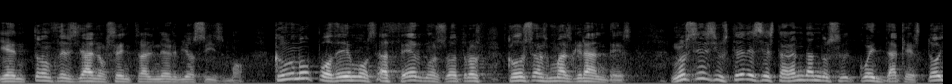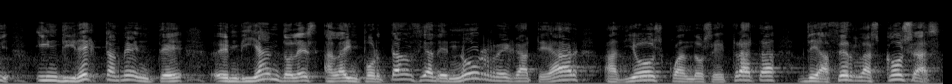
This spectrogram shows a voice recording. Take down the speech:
Y entonces ya nos entra el nerviosismo. ¿Cómo podemos hacer nosotros cosas más grandes? No sé si ustedes estarán dándose cuenta que estoy indirectamente enviándoles a la importancia de no regatear a Dios cuando se trata de hacer las cosas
